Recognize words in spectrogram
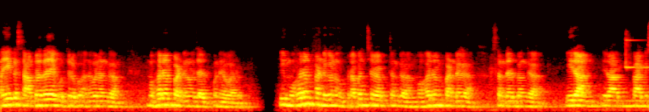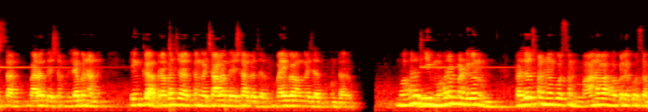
అనేక సాంప్రదాయ గుర్తులకు అనుగుణంగా మొహర్రం పండుగను జరుపుకునేవారు. ఈ మొహరం పండుగను ప్రపంచవ్యాప్తంగా మొహరం పండుగ సందర్భంగా ఇరాన్ ఇరాక్ పాకిస్తాన్ భారతదేశం లెబనాన్ ఇంకా ప్రపంచవ్యాప్తంగా చాలా దేశాల్లో జరుపు వైభవంగా జరుపుకుంటారు. మొహరం ఈ మొహరం పండుగను ప్రజాస్వామ్యం కోసం మానవ హక్కుల కోసం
